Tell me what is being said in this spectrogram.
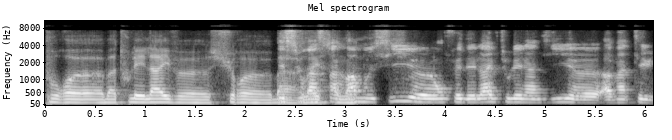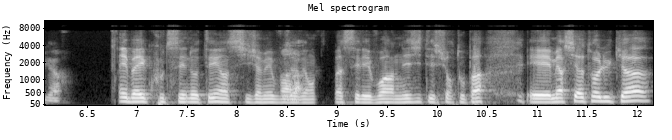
pour euh, bah, tous les lives sur. Bah, et sur Instagram aussi, on fait des lives tous les lundis à 21h. Eh ben écoute, c'est noté. Hein, si jamais vous avez envie de passer les voir, n'hésitez surtout pas. Et merci à toi Lucas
